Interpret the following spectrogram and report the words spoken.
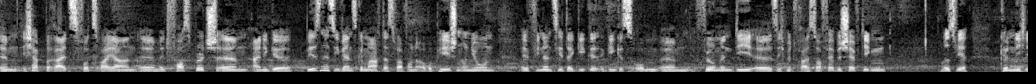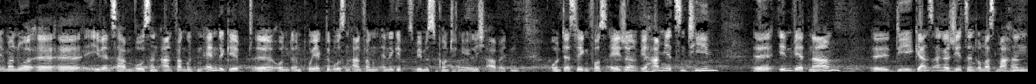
Ähm, ich habe bereits vor zwei Jahren äh, mit Fosbridge ähm, einige Business-Events gemacht. Das war von der Europäischen Union äh, finanziert. Da ging, ging es um ähm, Firmen, die äh, sich mit freier Software beschäftigen. Dass wir können nicht immer nur äh, äh, Events haben, wo es einen Anfang und ein Ende gibt äh, und, und Projekte, wo es einen Anfang und ein Ende gibt. Wir müssen kontinuierlich arbeiten. Und deswegen Force Asia, wir haben jetzt ein Team äh, in Vietnam, die ganz engagiert sind und was machen.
